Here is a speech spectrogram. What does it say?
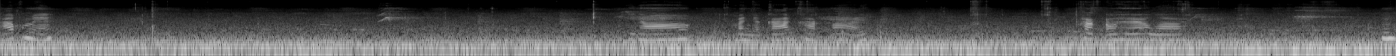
ครับคุณแม่พี่น้องบรรยากาศคักไปคักเอาแฮเอาว่าอืม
